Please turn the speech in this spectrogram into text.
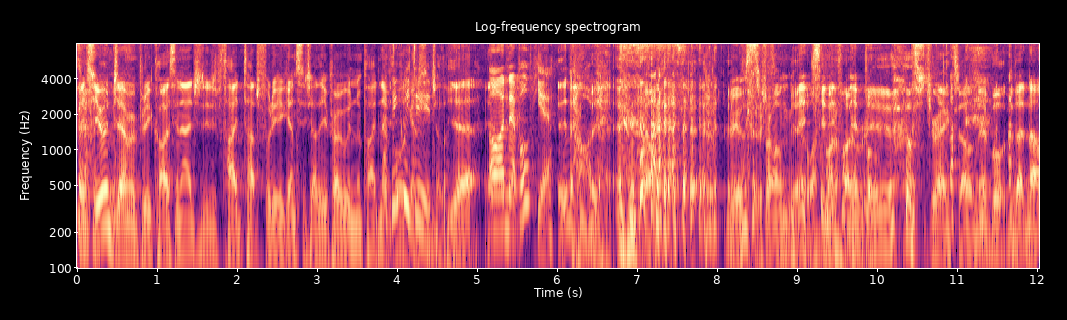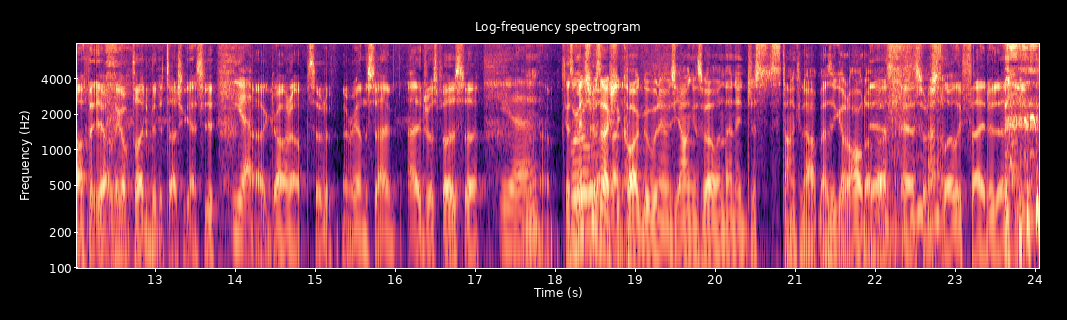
But you and Gemma are pretty close in age. Did you play touch footy against each other? You probably wouldn't have played think netball we against did. each other. Yeah. yeah. oh, netball? Yeah. Oh yeah, Real strong. yeah one, one of my netball. real strengths. Old netball, but no, I think, yeah, I think I've played a bit of touch against you. Yeah. uh, growing up, sort of around the same age, I suppose. So Yeah. Because We're Mitch was actually quite good when he was young as well, and then he just stunk it up as he got older. yeah, yeah, sort of slowly faded as you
